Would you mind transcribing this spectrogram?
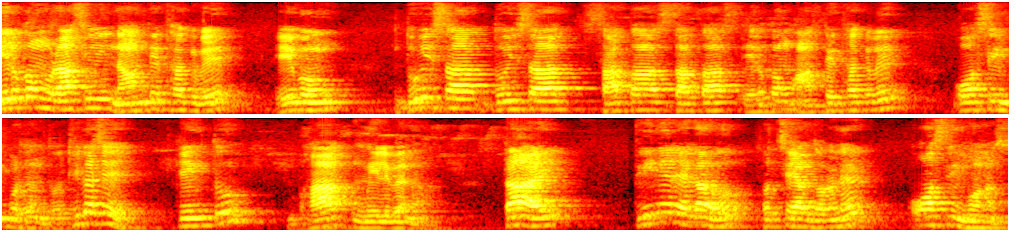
এইরকম রাশি নামতে থাকবে এবং দুই সাত দুই সাত, সাতাশ সাতাশ এরকম আসতে থাকবে অসীম পর্যন্ত, ঠিক আছে? কিন্তু ভাগ মিলবে না। তাই তিনের এগারো হচ্ছে এক ধরনের অসীম ভনাংশ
